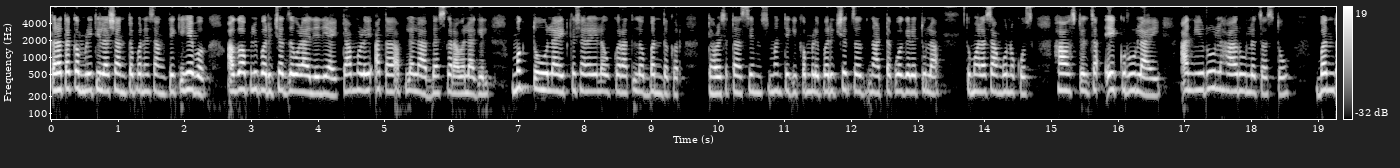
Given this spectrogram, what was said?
तर आता कमळी तिला शांतपणे सांगते की हे बघ अगं आपली परीक्षा जवळ आलेली आहे त्यामुळे आता आपल्याला अभ्यास करावा लागेल. मग तू लाइट कशाला ल बंद कर. त्यावेळेस आता सेम्स म्हणते की कमळे परीक्षेचं नाटक वगैरे तुला तुम्हाला सांगू नकोस. हा हॉस्टेलचा एक रूल आहे आणि रूल हा रूलच असतो. बंद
